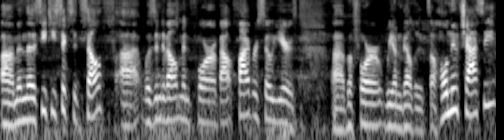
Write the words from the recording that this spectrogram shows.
Um, and the CT6 itself uh, was in development for about five or so years. Uh, before we unveiled it. It's a whole new chassis.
